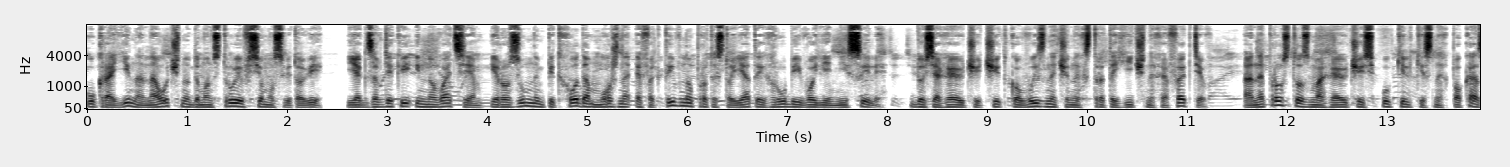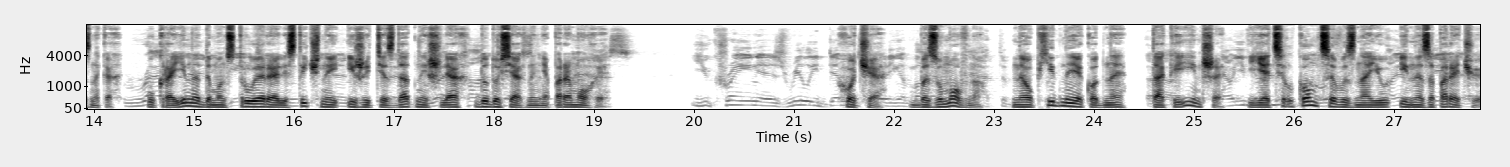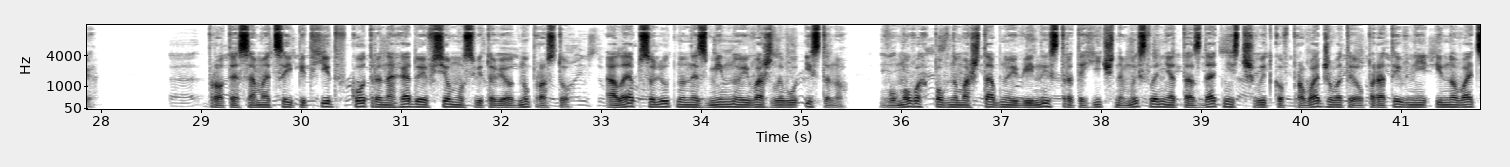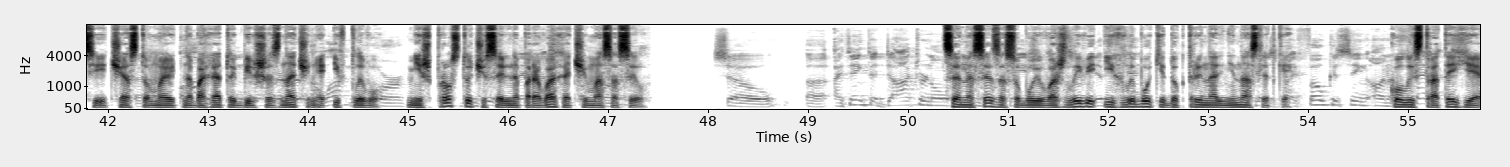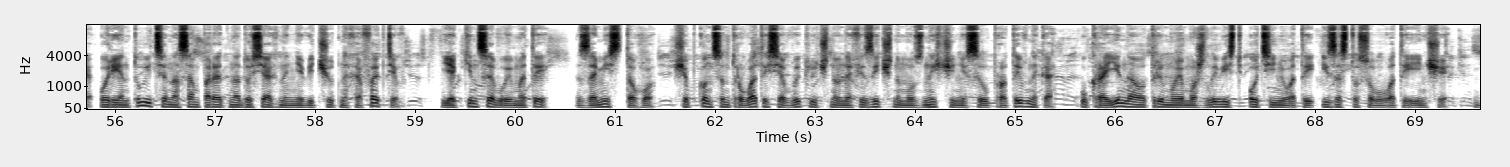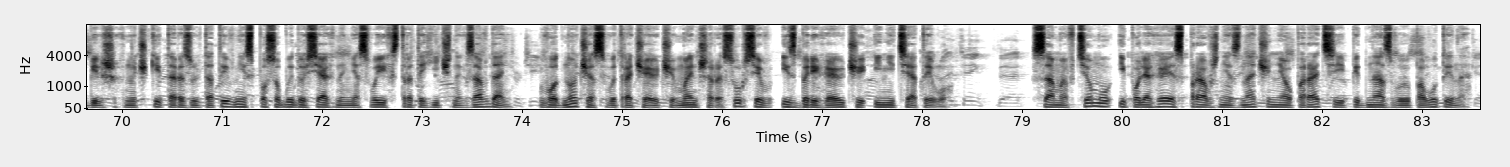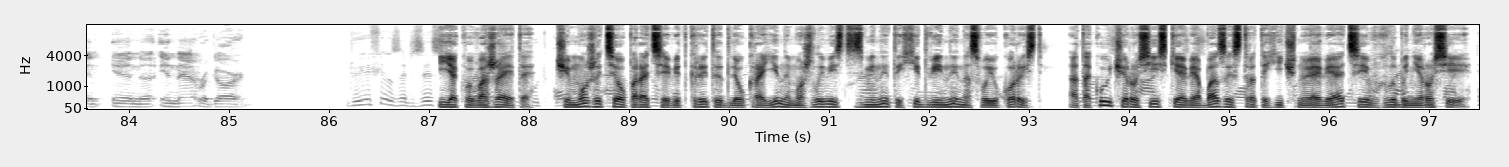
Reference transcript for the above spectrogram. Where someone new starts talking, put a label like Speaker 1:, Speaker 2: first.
Speaker 1: Україна наочно демонструє всьому світові, як завдяки інноваціям і розумним підходам можна ефективно протистояти грубій воєнній силі, досягаючи чітко визначених стратегічних ефектів, а не просто змагаючись у кількісних показниках. Україна демонструє реалістичний і життєздатний шлях до досягнення перемоги. Хоча, безумовно, необхідне як одне, так і інше. Я цілком це визнаю і не заперечую. Проте саме цей підхід вкотре нагадує всьому світові одну просту, але абсолютно незмінну і важливу істину. В умовах повномасштабної війни стратегічне мислення та здатність швидко впроваджувати оперативні інновації часто мають набагато більше значення і впливу, ніж просто чисельна перевага чи маса сил. Це несе за собою важливі і глибокі доктринальні наслідки. Коли стратегія орієнтується насамперед на досягнення відчутних ефектів, як кінцевої мети, замість того, щоб концентруватися виключно на фізичному знищенні сил противника, Україна отримує можливість оцінювати і застосовувати інші, більш гнучкі та результативні способи досягнення своїх стратегічних завдань, водночас витрачаючи менше ресурсів і зберігаючи ініціативу. Саме в цьому і полягає справжнє значення операції під назвою Павутина. Як ви вважаєте, чи може ця операція відкрити для України можливість змінити хід війни на свою користь, атакуючи російські авіабази стратегічної авіації в глибині Росії?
